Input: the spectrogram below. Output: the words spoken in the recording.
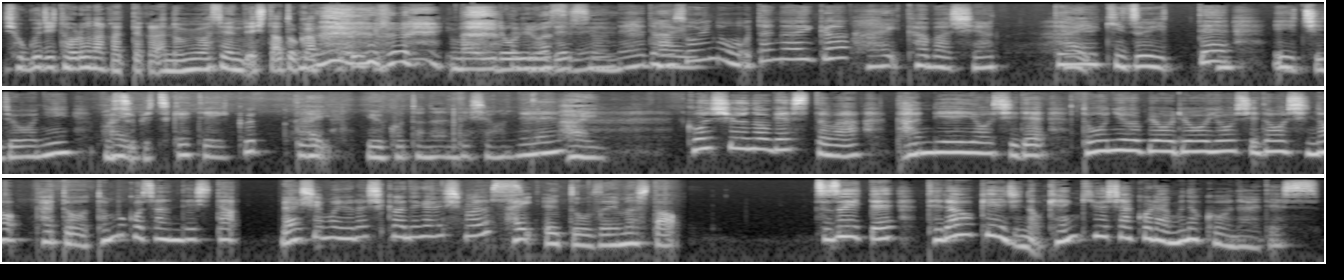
食事取らなかったから飲みませんでしたとかって、まあ、いろいろですよね。でもそういうのをお互いがカバーし合って、気づいて、いい治療に結びつけていくっていうことなんでしょうね。はい今週のゲストは管理栄養士で糖尿病療養指導士の加藤智子さんでした。来週もよろしくお願いします。はい、ありがとうございました。続いて、寺尾刑事の研究者コラムのコーナーです。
